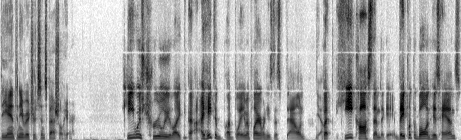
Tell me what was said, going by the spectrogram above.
the Anthony Richardson special here. he was truly like I, I hate to uh, blame a player when he's this down, Yeah. but he cost them the game. They put the ball in his hands,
